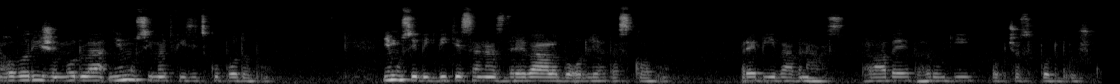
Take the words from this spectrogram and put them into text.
Hovorí, že modla nemusí mať fyzickú podobu. Nemusí byť vytesaná z dreva alebo odliata z kovu. Prebýva v nás, v hlave, v hrudi, občas v podbrušku.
